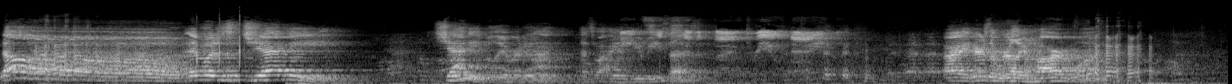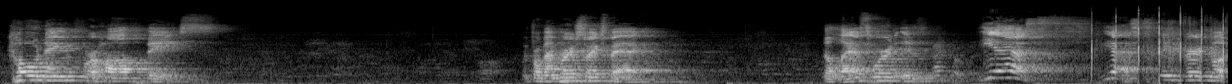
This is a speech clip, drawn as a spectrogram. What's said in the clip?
No! It was Jenny. Jenny, believe it or not. That's what IMDb says. All right, here's a really hard one. Code name for Hoth Base. From Empire Strikes Back. The last word is yes. Yes. Thank you very much.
